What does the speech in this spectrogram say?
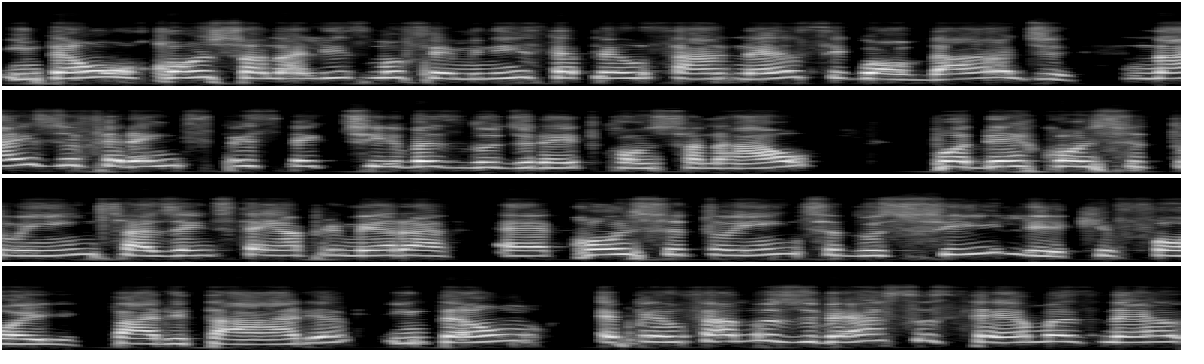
Então, o constitucionalismo feminista é pensar nessa igualdade nas diferentes perspectivas do direito constitucional. Poder constituinte, a gente tem a primeira é, constituinte do Chile, que foi paritária. Então, é pensar nos diversos temas né,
